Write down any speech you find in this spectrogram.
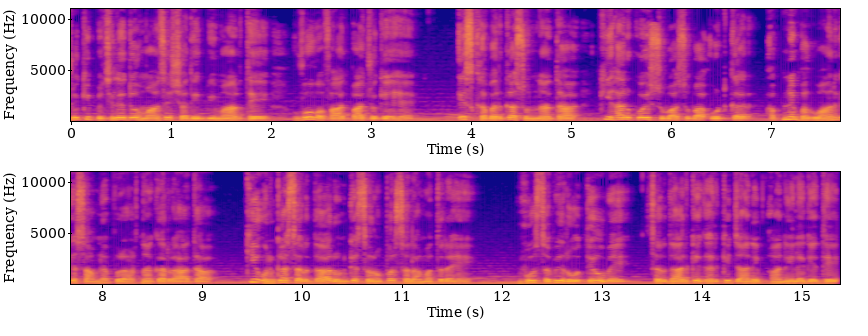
जो कि पिछले दो माह से शदीद बीमार थे, वो वफात पा चुके हैं। इस खबर का सुनना था कि हर कोई सुबह सुबह उठकर अपने भगवान के सामने प्रार्थना कर रहा था कि उनका सरदार उनके सरों पर सलामत रहे। वो सभी रोते हुए सरदार के घर की जानब आने लगे थे।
